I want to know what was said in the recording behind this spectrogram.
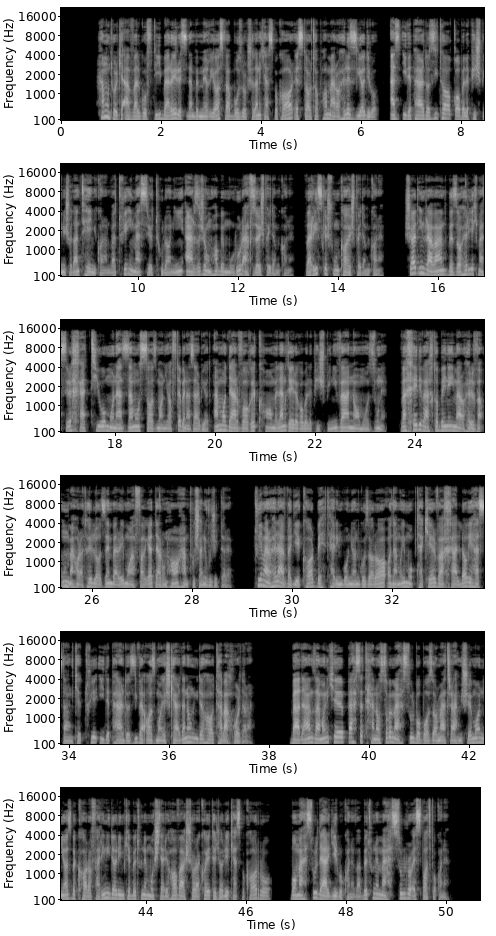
همونطور که اول گفتی برای رسیدن به مقیاس و بزرگ شدن کسب و کار استارتاپ ها مراحل زیادی رو از ایده پردازی تا قابل پیش بینی شدن طی می‌کنن و توی این مسیر طولانی ارزش اونها به مرور افزایش پیدا می‌کنه و ریسکشون کاهش پیدا می‌کنه. شاید این روند به ظاهر یک مسیر خطی و منظم و سازمان یافته به نظر بیاد اما در واقع کاملا غیرقابل پیش بینی و ناموزونه و خیلی وقتا بین این مراحل و اون مهارت‌های لازم برای موفقیت در اونها همپوشانی وجود داره. توی مراحل اولیه کار بهترین بنیانگذارا آدمای مبتکر و خلاقی هستند که توی ایده پردازی و آزمایش کردن اون ایده ها تبحر دارن. بعدا زمانی که بحث تناسب محصول با بازار مطرح میشه ما نیاز به کارآفرینی داریم که بتونه مشتری ها و شرکای تجاری کسب و کار رو با محصول درگیر بکنه و بتونه محصول رو اثبات بکنه.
